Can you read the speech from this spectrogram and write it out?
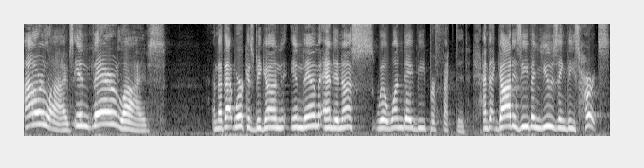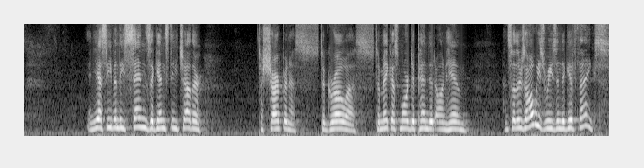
our lives, in their lives, and that that work has begun in them and in us will one day be perfected, and that God is even using these hurts and yes, even these sins against each other to sharpen us to grow us, to make us more dependent on Him. And so there's always reason to give thanks.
